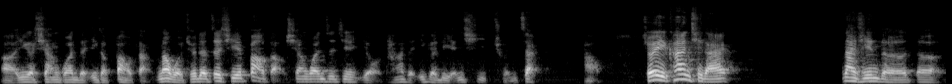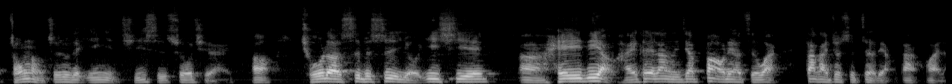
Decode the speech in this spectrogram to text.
啊一个相关的一个报道。那我觉得这些报道相关之间有它的一个联系存在。好，所以看起来赖清德的总统之路的阴影，其实说起来啊，除了是不是有一些啊黑料还可以让人家爆料之外，大概就是这两大块了，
